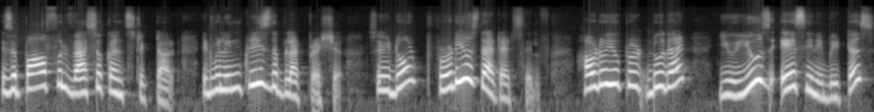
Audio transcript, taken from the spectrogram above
is a powerful vasoconstrictor. It will increase the blood pressure. So, you do not produce that itself. How do you do that? You use ACE inhibitors,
